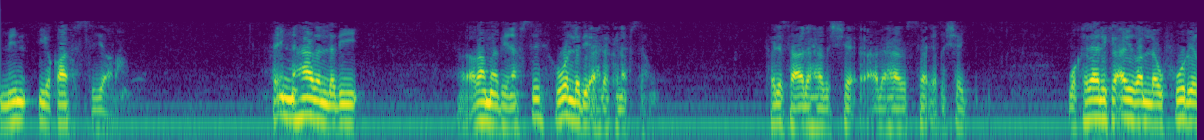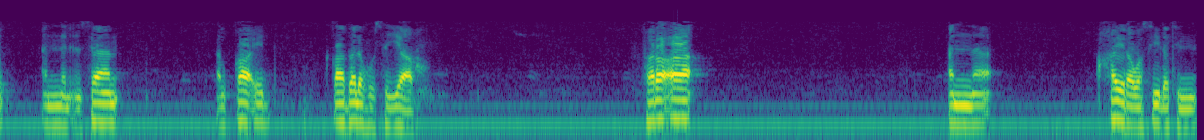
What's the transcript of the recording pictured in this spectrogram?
من إيقاف السيارة. فإن هذا الذي رمى بنفسه هو الذي أهلك نفسه. فليس على هذا الشيء على هذا السائق شيء. وكذلك أيضا لو فرض أن الإنسان القائد قابله سيارة. فرأى أن خير وسيلة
